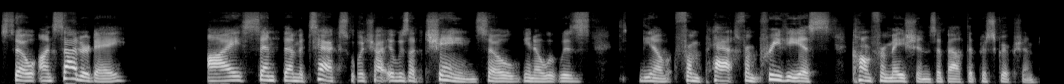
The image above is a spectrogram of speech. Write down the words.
So on Saturday, I sent them a text, which I, it was a chain. So, you know, it was, you know, from past, from previous confirmations about the prescription,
